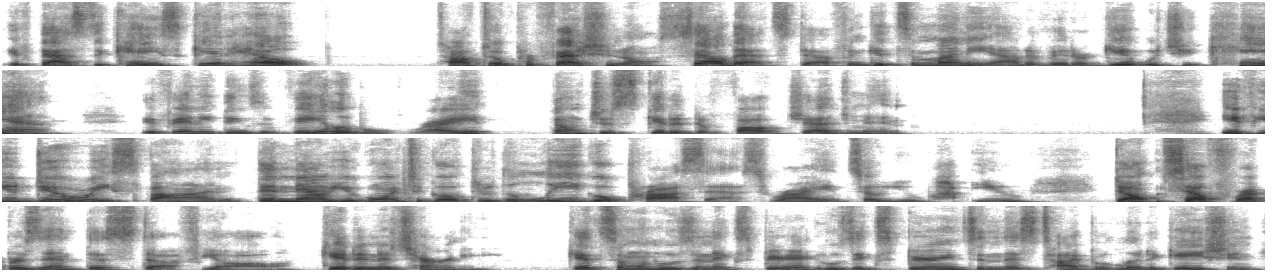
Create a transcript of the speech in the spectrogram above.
If that's the case, get help. Talk to a professional, sell that stuff and get some money out of it or get what you can if anything's available, right? Don't just get a default judgment. If you do respond, then now you're going to go through the legal process, right? So you you don't self-represent this stuff, y'all. Get an attorney. Get someone who's an experience who's experienced in this type of litigation,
